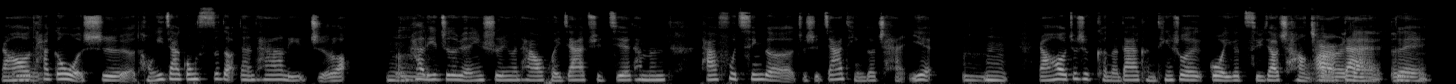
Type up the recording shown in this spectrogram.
然后嗯。她跟我是同一家公司的，但是她离职了。嗯，她嗯。离职的原因是因为她要回家去接他们她父亲的就是家庭的产业，嗯嗯，然后就是可能大家可能听说过一个词语叫厂厂二二代，对，嗯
